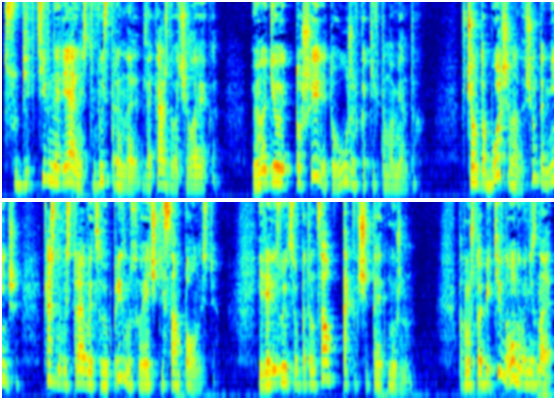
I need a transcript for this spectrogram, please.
субъективная реальность, выстроенная для каждого человека. И он делает то шире, то уже в каких-то моментах. В чем-то больше надо, в чем-то меньше. Каждый выстраивает свою призму, свои очки сам полностью. И реализует свой потенциал так, как считает нужным. Потому что объективно он его не знает,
